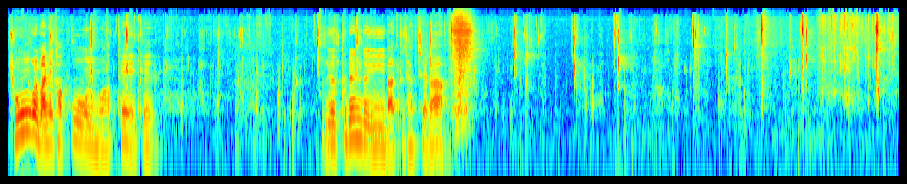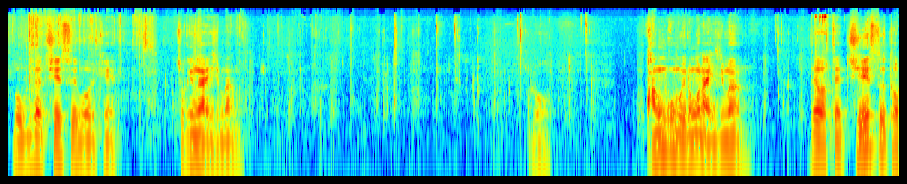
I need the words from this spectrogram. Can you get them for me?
좋은 걸 많이 갖고 오는 것 같아. 이렇게 이 브랜드 이 마트 자체가 뭐 우리가 GS 뭐 이렇게 저기는 아니지만 뭐 광고 뭐 이런 건 아니지만 내가 봤을 땐 GS 더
